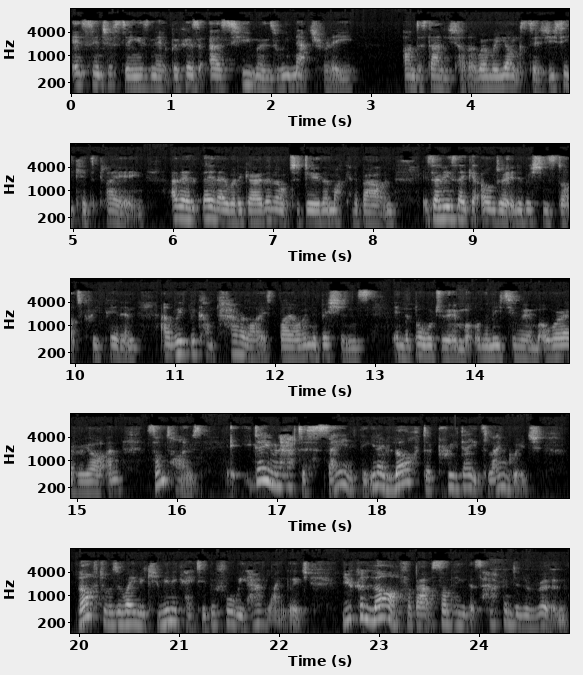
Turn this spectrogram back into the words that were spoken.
it's interesting, isn't it? Because as humans, we naturally understand each other. When we're youngsters, you see kids playing and they, they know where to go, they know what to do, they're mucking about. And it's only as they get older, inhibitions start to creep in. And, and we've become paralysed by our inhibitions in the boardroom or the meeting room or wherever we are. And sometimes it, you don't even have to say anything. You know, laughter predates language. Laughter was a way we communicated before we have language. You can laugh about something that's happened in a room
